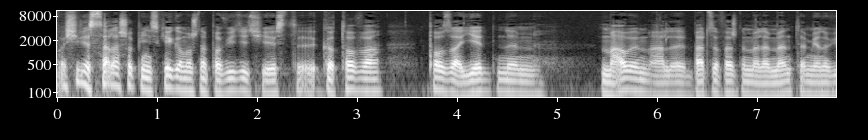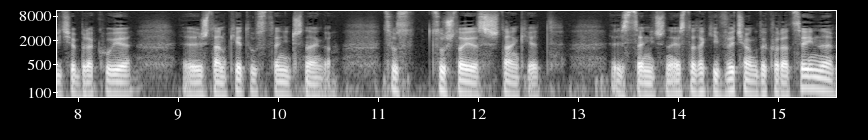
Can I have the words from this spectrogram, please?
Właściwie sala Szopińskiego, można powiedzieć, jest gotowa poza jednym małym, ale bardzo ważnym elementem, mianowicie brakuje y, sztankietu scenicznego. Cóż, cóż to jest sztankiet y, sceniczny? Jest to taki wyciąg dekoracyjny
